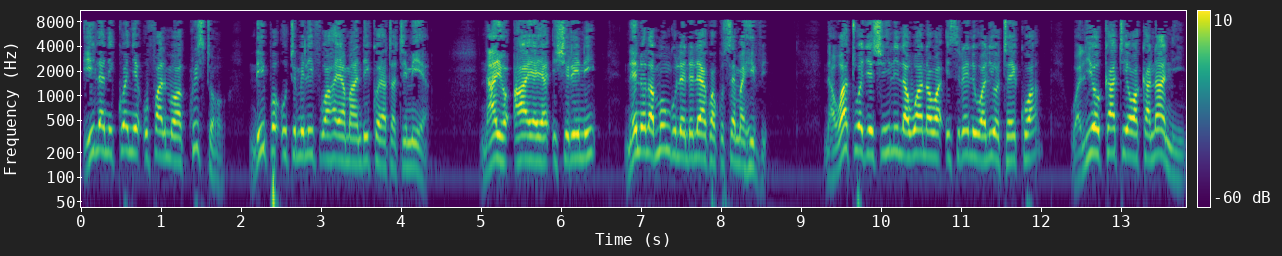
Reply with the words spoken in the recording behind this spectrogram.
ila ni kwenye ufalme wa kristo ndipo utimilifu wa haya maandiko yatatimia. Nayo aya ya 20 neno la mungu liendelea kwa kusema hivi na watu wa jeshi hili la wana wa israeli waliotekwa walio kati ya wakanani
